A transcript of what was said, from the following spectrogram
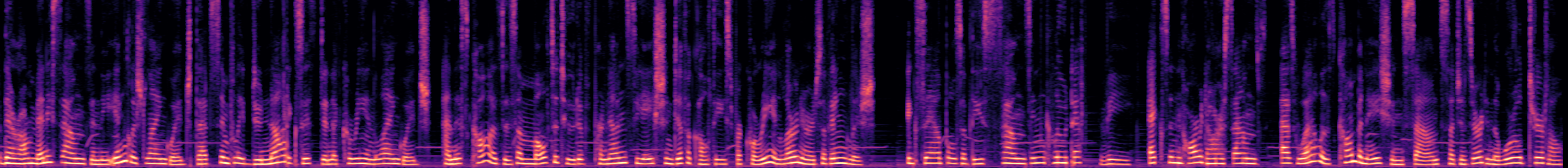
There are many sounds in the English language that simply do not exist in the Korean language, and this causes a multitude of pronunciation difficulties for Korean learners of English. Examples of these sounds include F, V, X and hard R sounds, as well as combination sounds such as ERT in the word turtle.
